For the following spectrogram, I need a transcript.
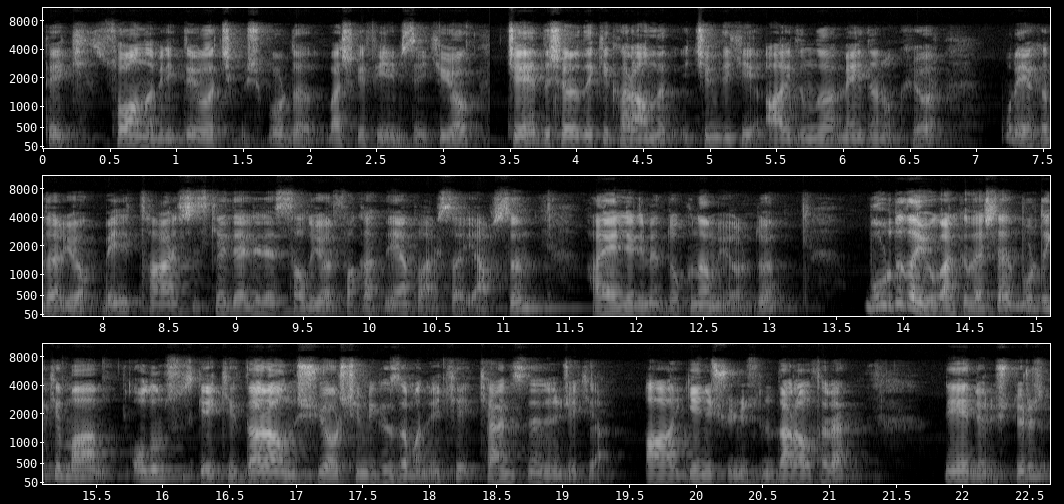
Peki soğanla birlikte yola çıkmış. Burada başka fiilimsi eki yok. C dışarıdaki karanlık içimdeki aydınlığa meydan okuyor. Buraya kadar yok. Beni tarifsiz kederlere salıyor fakat ne yaparsa yapsın hayallerime dokunamıyordu. Burada da yok arkadaşlar. Buradaki ma olumsuz eki daralmış. Yor şimdiki zaman eki kendisinden önceki a geniş ünlüsünü daraltarak neye dönüştürür?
